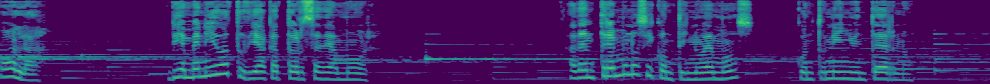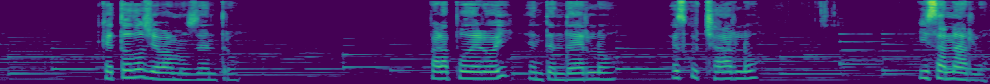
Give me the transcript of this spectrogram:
Hola, bienvenido a tu día 14 de amor. Adentrémonos y continuemos con tu niño interno, que todos llevamos dentro, para poder hoy entenderlo, escucharlo y sanarlo.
